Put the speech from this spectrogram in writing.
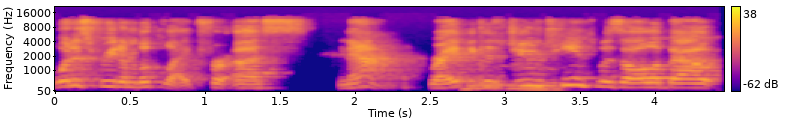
what does freedom look like for us now, right? Because Mm. Juneteenth was all about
